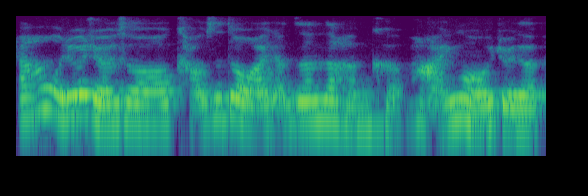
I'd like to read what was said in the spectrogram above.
然后我就会觉得说，考试对我来讲真的很可怕，因为我会觉得，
